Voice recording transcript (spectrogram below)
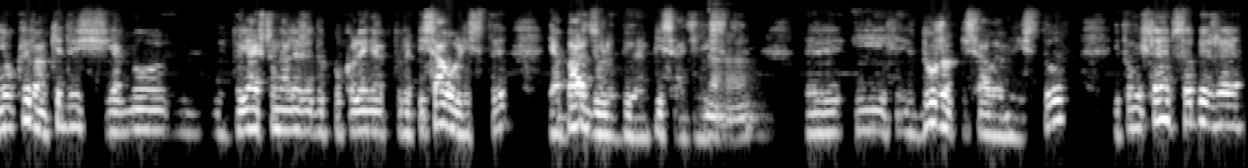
Nie ukrywam, kiedyś jak było, to ja jeszcze należę do pokolenia, które pisało listy. Ja bardzo lubiłem pisać listy. Aha. Y, I dużo pisałem listów i pomyślałem sobie, że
